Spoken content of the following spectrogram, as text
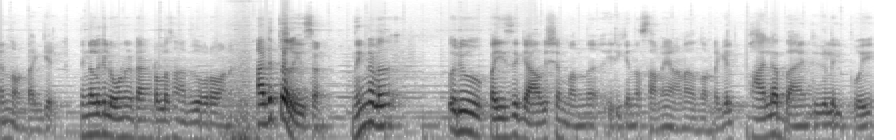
എന്നുണ്ടെങ്കിൽ നിങ്ങൾക്ക് ലോൺ കിട്ടാനായിട്ടുള്ള സാധ്യത കുറവാണ്. അടുത്ത റീസൺ നിങ്ങൾ ഒരു പൈസയ്ക്ക് ആവശ്യം വന്ന് ഇരിക്കുന്ന സമയമാണ് എന്നുണ്ടെങ്കിൽ പല ബാങ്കുകളിൽ പോയി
